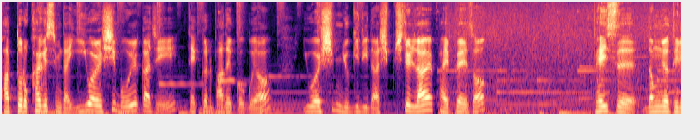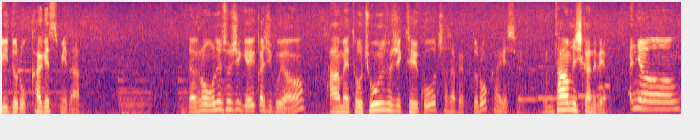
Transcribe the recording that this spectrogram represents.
받도록 하겠습니다. 2월 15일까지 댓글을 받을 거고요. 2월 16일이나 17일 날 발표해서 베이스 넘겨드리도록 하겠습니다. 자 그럼 오늘 소식 여기까지고요. 다음에 더 좋은 소식 들고 찾아뵙도록 하겠습니다. 그럼 다음 시간에 봬요. 안녕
